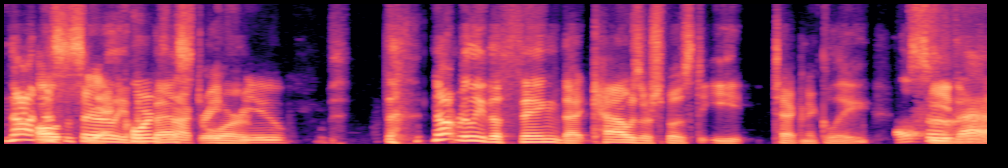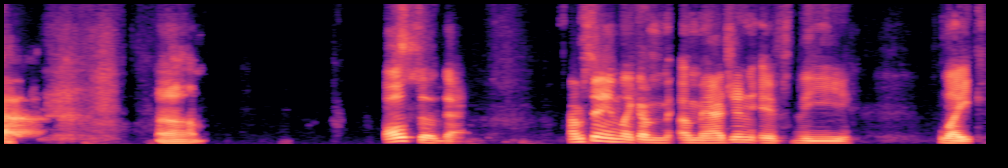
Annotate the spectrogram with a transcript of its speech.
not Also- necessarily yeah, the corn's best not great or for you. not really the thing that cows are supposed to eat technically. also, Either. that Um, Also, that I'm saying, like, um, imagine if the like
